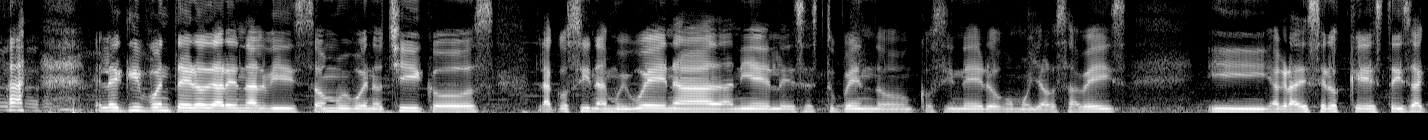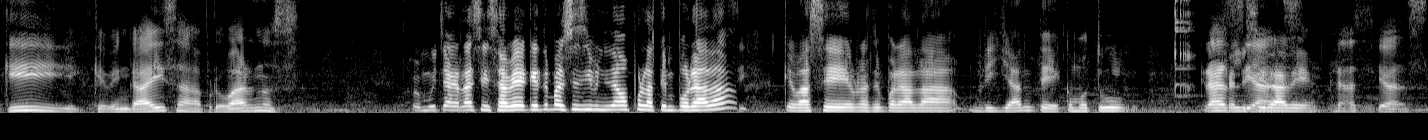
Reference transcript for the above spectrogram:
el equipo entero de Arenal Bis son muy buenos chicos la cocina es muy buena, Daniel es estupendo cocinero, como ya lo sabéis, y agradeceros que estéis aquí y que vengáis a probarnos. Pues muchas gracias Isabel. ¿Qué te parece si brindamos por la temporada? Que va a ser una temporada brillante, como tú. Gracias. Felicidades. Gracias.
